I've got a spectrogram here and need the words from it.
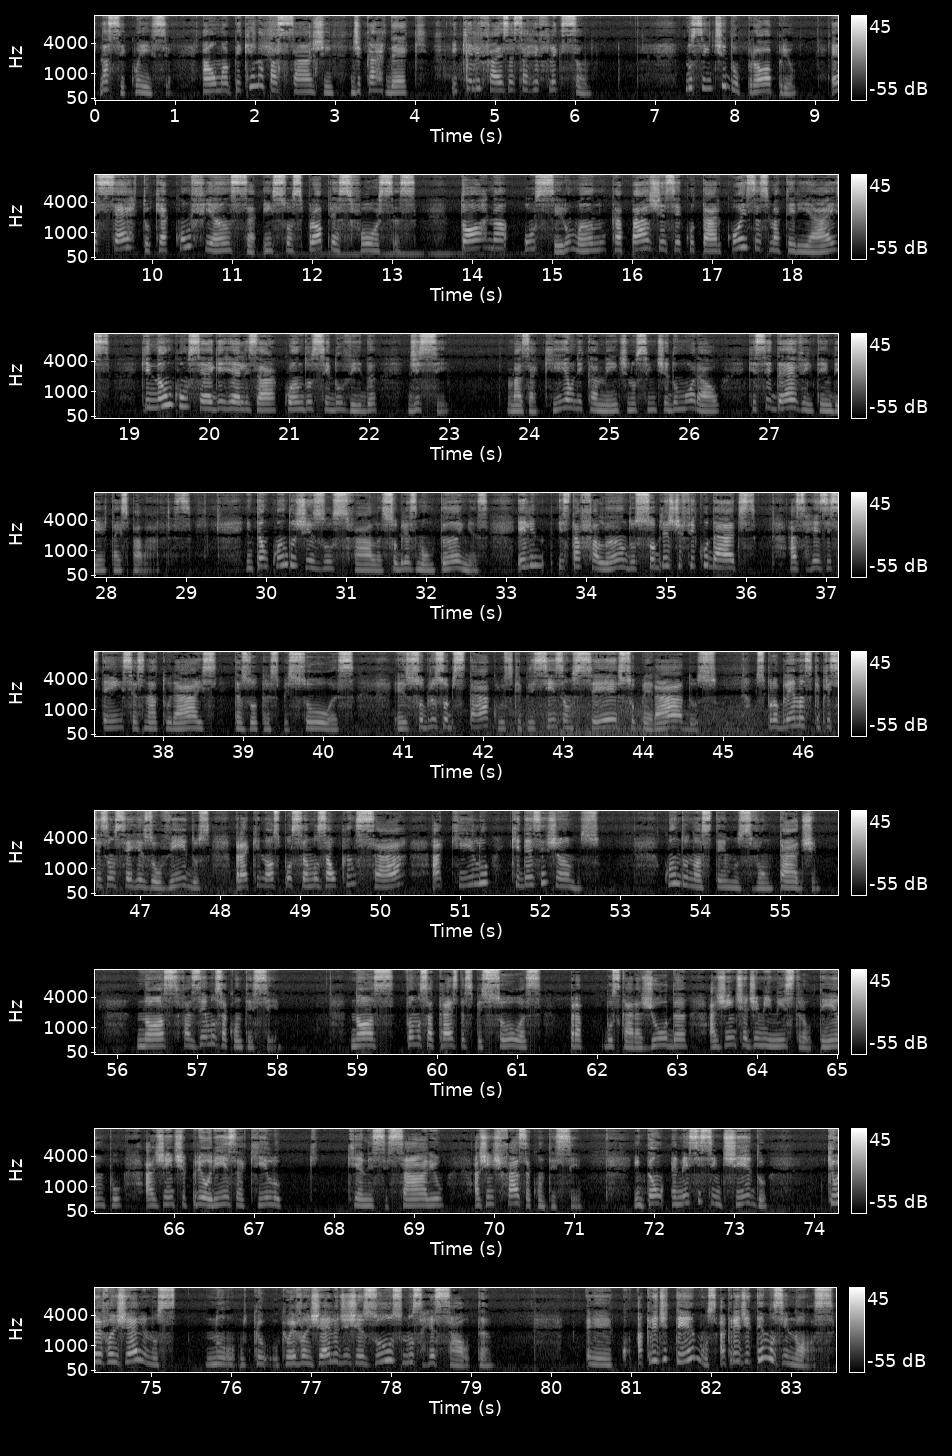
na sequência, há uma pequena passagem de Kardec e que ele faz essa reflexão. No sentido próprio, é certo que a confiança em suas próprias forças torna o ser humano capaz de executar coisas materiais que não consegue realizar quando se duvida de si. Mas aqui é unicamente no sentido moral que se deve entender tais palavras. Então, quando Jesus fala sobre as montanhas, ele está falando sobre as dificuldades, as resistências naturais das outras pessoas, eh, sobre os obstáculos que precisam ser superados, os problemas que precisam ser resolvidos para que nós possamos alcançar aquilo que desejamos. Quando nós temos vontade, nós fazemos acontecer. Nós vamos atrás das pessoas para buscar ajuda, a gente administra o tempo, a gente prioriza aquilo que é necessário, a gente faz acontecer. Então, é nesse sentido que o Evangelho nos no, que, o, que o Evangelho de Jesus nos ressalta. É, acreditemos, acreditemos em nós.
